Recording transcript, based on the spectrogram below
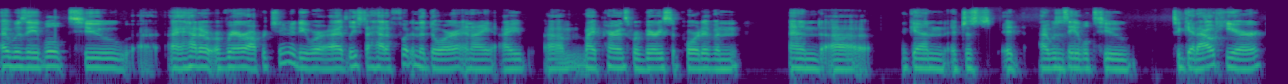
I was able to. Uh, I had a, a, rare opportunity where I, at least I had a foot in the door, and I, I um, my parents were very supportive, and and uh, again, it just it I was able to to get out here.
